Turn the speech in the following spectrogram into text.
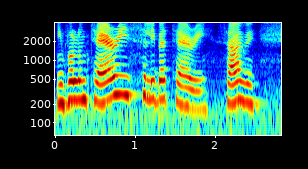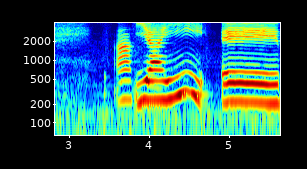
involuntary celibatary, sabe? Ah, sim. E aí, é,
